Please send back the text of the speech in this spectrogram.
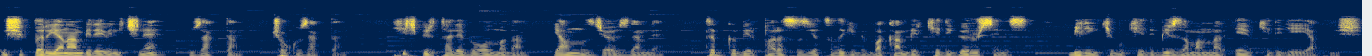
Işıkları yanan bir evin içine uzaktan, çok uzaktan, hiçbir talebi olmadan, yalnızca özlemle, tıpkı bir parasız yatılı gibi bakan bir kedi görürseniz, bilin ki bu kedi bir zamanlar ev kediliği yapmış.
